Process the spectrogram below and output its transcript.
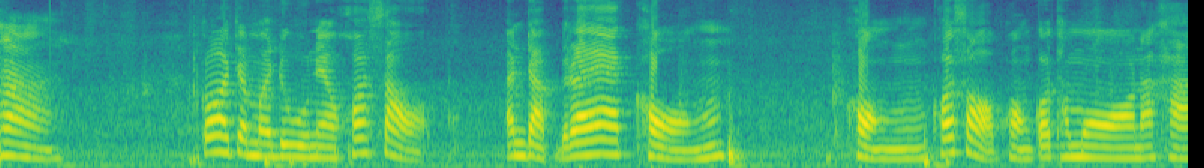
ค่ะ ก็จะมาดูแนวข้อสอบ อันดับแรกของของข้อสอบของกทมนะคะ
